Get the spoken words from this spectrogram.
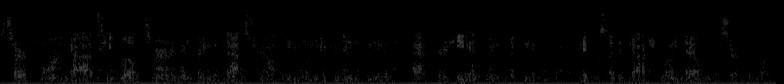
serve foreign gods. He will turn and bring disaster on you and make an end of you after He has been good to you. But the people said to Joshua, No, we will serve the Lord.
